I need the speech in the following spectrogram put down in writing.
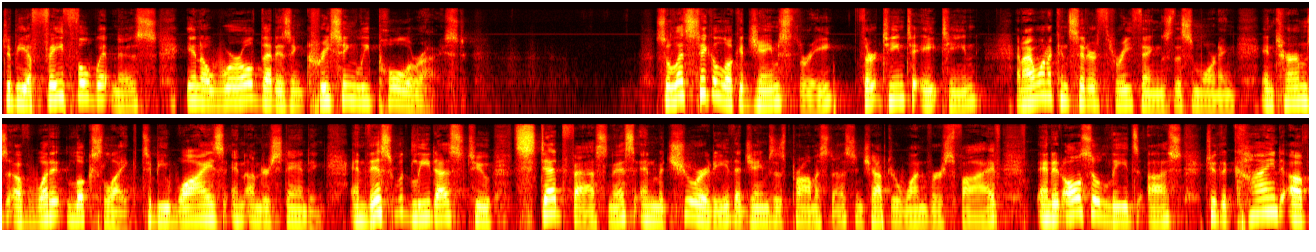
to be a faithful witness in a world that is increasingly polarized. So let's take a look at James 3 13 to 18 and I want to consider three things this morning in terms of what it looks like to be wise and understanding. And this would lead us to steadfastness and maturity that James has promised us in chapter 1, verse 5. And it also leads us to the kind of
